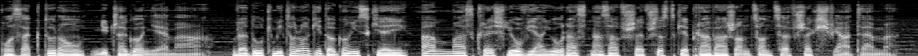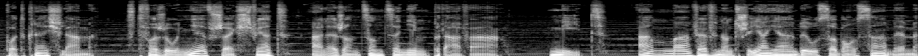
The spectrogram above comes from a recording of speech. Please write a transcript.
poza którą niczego nie ma. Według mitologii dogońskiej Amma skreślił w jaju raz na zawsze wszystkie prawa rządzące wszechświatem. Podkreślam, stworzył nie wszechświat, ale rządzące nim prawa. Mit. Amma wewnątrz jaja był sobą samym,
